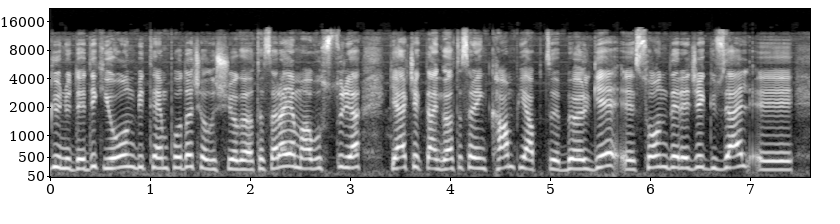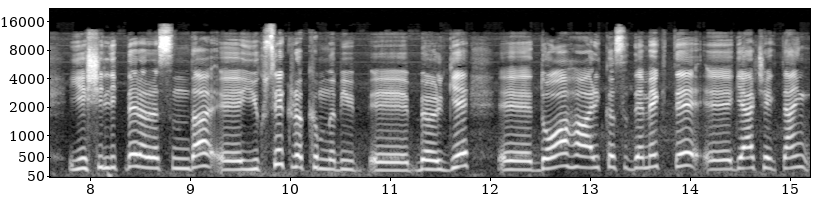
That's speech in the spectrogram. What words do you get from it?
günü dedik. Yoğun bir tempoda çalışıyor Galatasaray ama Avusturya gerçekten Galatasaray'ın kamp yaptığı bölge e, son derece güzel e, yeşillikler arasında e, yüksek rakımlı bir bölge. Doğa harikası demek de gerçekten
